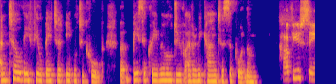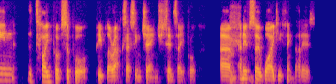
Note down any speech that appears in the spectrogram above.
until they feel better able to cope. But basically, we will do whatever we can to support them. Have you seen the type of support people are accessing change since April? Um, and if so, why do you think that is?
